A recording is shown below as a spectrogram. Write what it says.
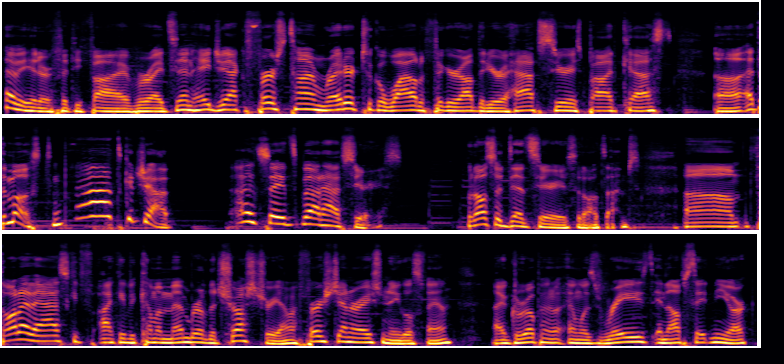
Heavy Hitter 55 writes in Hey, Jack, first time writer. Took a while to figure out that you're a half serious podcast uh, at the most. That's a good job. I'd say it's about half serious, but also dead serious at all times. Um, thought I'd ask if I could become a member of the Trust Tree. I'm a first generation Eagles fan. I grew up in, and was raised in upstate New York,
